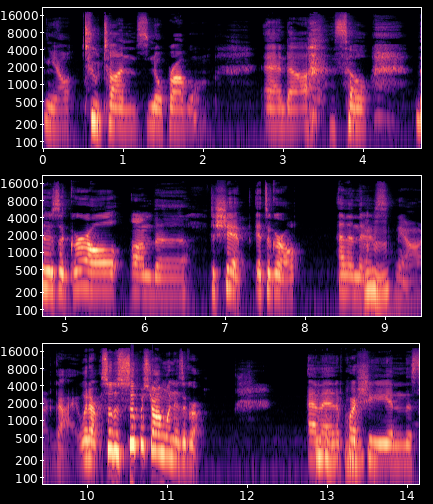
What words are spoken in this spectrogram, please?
you know, two tons, no problem. And uh, so there's a girl on the the ship. It's a girl, and then there's you know a guy, whatever. So the super strong one is a girl. And then, Mhm, of course, she and this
